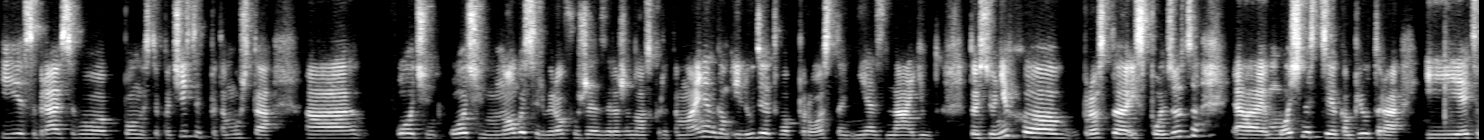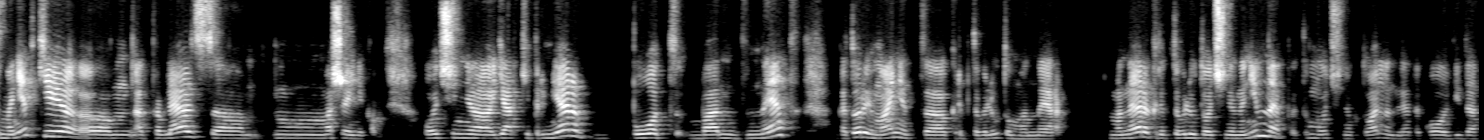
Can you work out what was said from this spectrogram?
и собираюсь его полностью почистить, потому что очень-очень много серверов уже заражено скрытым майнингом, и люди этого просто не знают. То есть у них э, просто используются э, мощности компьютера, и эти монетки э, отправляются мошенникам. Очень э, яркий пример – бот Bandnet, который майнит э, криптовалюту Monero. Monero криптовалюта очень анонимная, поэтому очень актуально для такого вида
